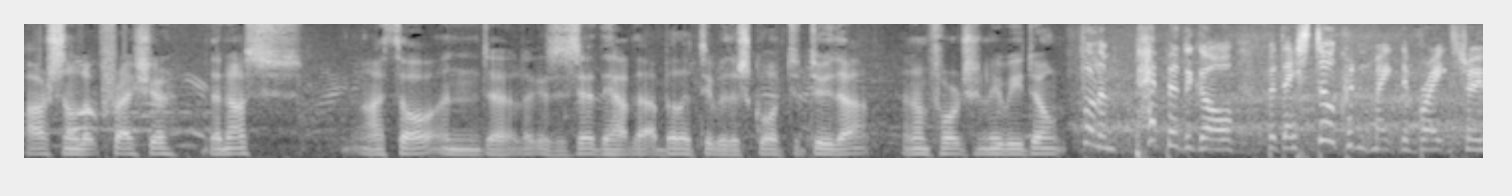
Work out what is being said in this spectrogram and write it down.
Arsenal looked fresher than us. I thought, and uh, like as I said, they have that ability with the squad to do that, and unfortunately we don't. Fulham peppered the goal, but they still couldn't make the breakthrough,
